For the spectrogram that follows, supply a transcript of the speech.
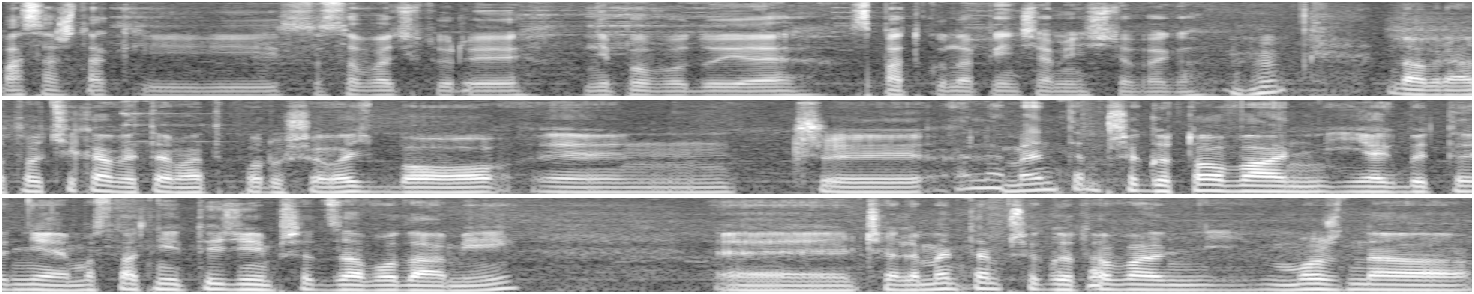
masaż taki stosować, który nie powoduje spadku napięcia mięśniowego. Dobra, to ciekawy temat poruszyłeś, bo ym, czy elementem przygotowań, jakby ten, nie wiem, ostatni tydzień przed zawodami, e, czy elementem przygotowań można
